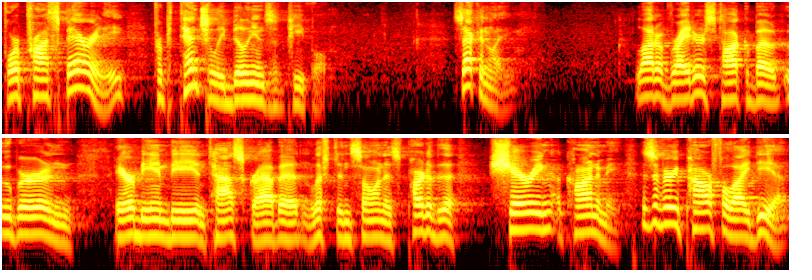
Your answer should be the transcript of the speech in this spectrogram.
for prosperity for potentially billions of people. Secondly, a lot of writers talk about Uber and Airbnb and TaskRabbit and Lyft and so on as part of the sharing economy. This is a very powerful idea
